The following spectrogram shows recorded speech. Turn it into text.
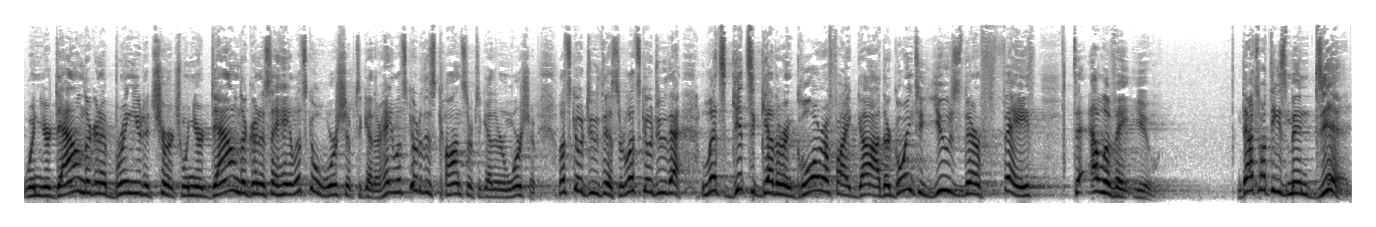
When you're down, they're going to bring you to church. When you're down, they're going to say, hey, let's go worship together. Hey, let's go to this concert together and worship. Let's go do this or let's go do that. Let's get together and glorify God. They're going to use their faith to elevate you. That's what these men did,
